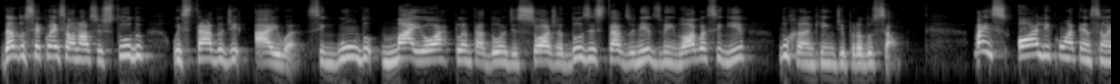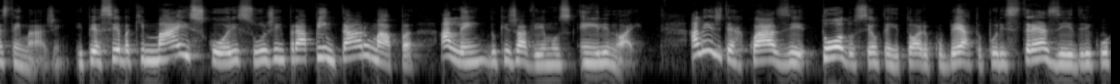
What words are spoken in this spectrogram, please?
Dando sequência ao nosso estudo, o estado de Iowa, segundo maior plantador de soja dos Estados Unidos, vem logo a seguir no ranking de produção. Mas olhe com atenção esta imagem e perceba que mais cores surgem para pintar o mapa, além do que já vimos em Illinois. Além de ter quase todo o seu território coberto por estresse hídrico,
